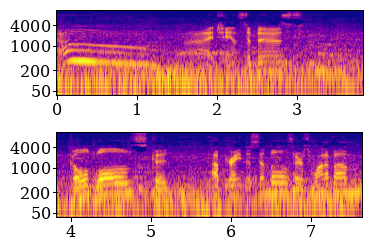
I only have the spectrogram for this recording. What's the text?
Oh! Alright, chance to boost. Gold Wolves could upgrade the symbols. There's one of them.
